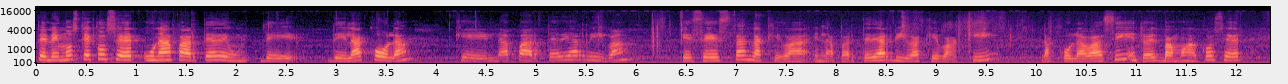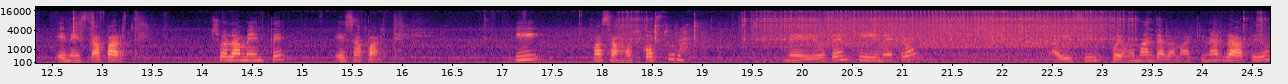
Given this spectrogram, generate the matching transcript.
Tenemos que coser una parte de, de la cola, que es la parte de arriba. Es esta la que va en la parte de arriba, que va aquí. La cola va así, entonces vamos a coser en esta parte solamente esa parte. Y pasamos costura medio centímetro. Ahí sí podemos mandar la máquina rápido.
